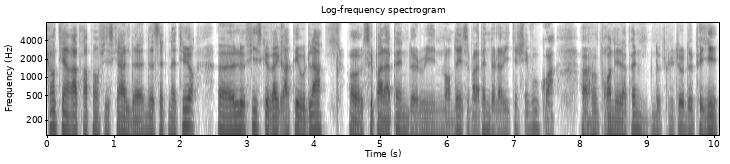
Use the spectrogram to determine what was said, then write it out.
quand il y a un rattrapement fiscal de, de cette nature, euh, le fisc va gratter au-delà. C'est pas la peine de lui demander, c'est pas la peine de l'inviter chez vous, quoi. Prenez la peine de plutôt de payer,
